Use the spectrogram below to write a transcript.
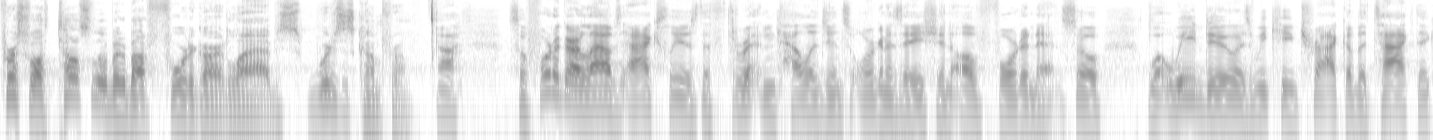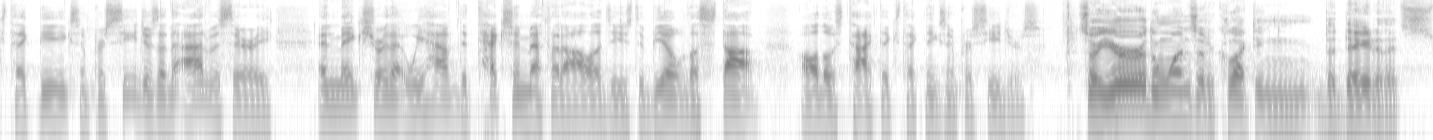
first of all, tell us a little bit about FortiGuard Labs. Where does this come from? Ah, so FortiGuard Labs actually is the threat intelligence organization of Fortinet. So what we do is we keep track of the tactics, techniques, and procedures of the adversary and make sure that we have detection methodologies to be able to stop all those tactics, techniques, and procedures. So you're the ones that are collecting the data that's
